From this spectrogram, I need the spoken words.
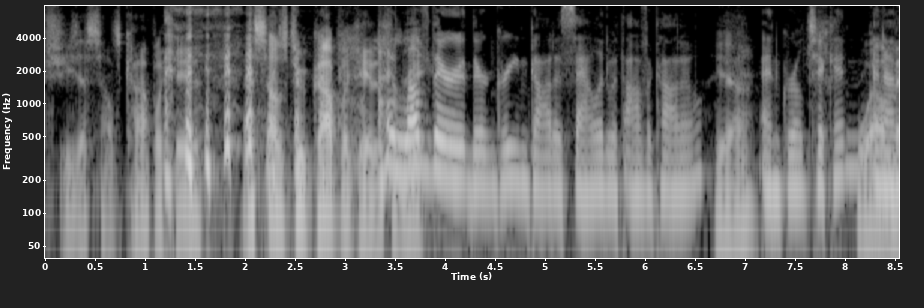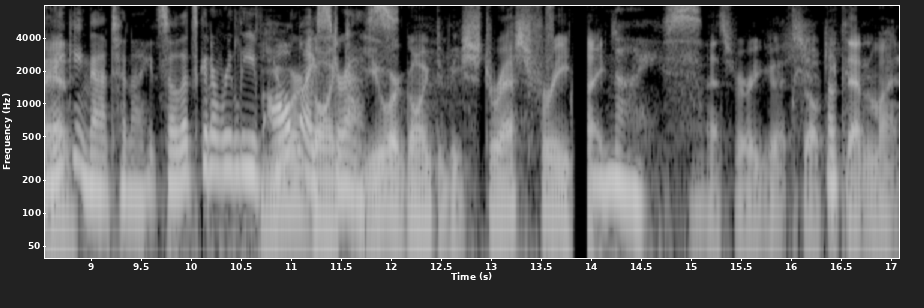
Gee, that sounds complicated. that sounds too complicated. I love me. their their green goddess salad with avocado Yeah. and grilled chicken. Well, and I'm man. making that tonight. So that's going to relieve all my stress. To, you are going to be stress free tonight. nice. That's very good. So keep that in mind.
